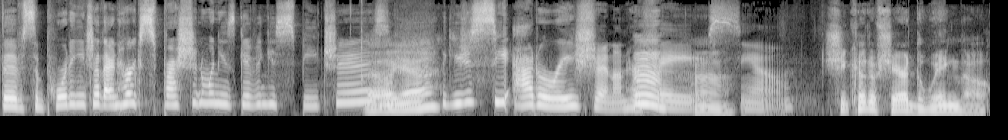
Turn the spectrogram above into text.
the supporting each other, and her expression when he's giving his speeches. Oh yeah, Like you just see adoration on her hmm. face. Yeah, she could have shared the wing though.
